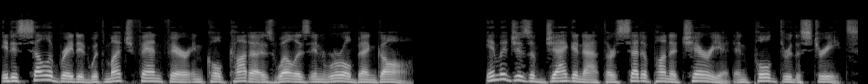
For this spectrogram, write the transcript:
It is celebrated with much fanfare in Kolkata as well as in rural Bengal. Images of Jagannath are set upon a chariot and pulled through the streets.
